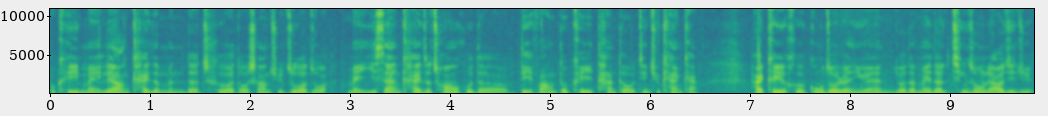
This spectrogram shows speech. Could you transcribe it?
我可以每辆开着门的车都上去坐坐，每一扇开着窗户的地方都可以探头进去看看，还可以和工作人员有的没的轻松聊几句。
